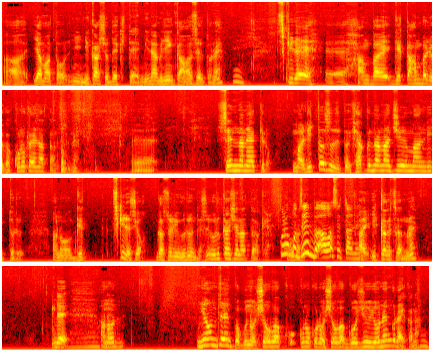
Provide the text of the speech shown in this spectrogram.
あ大和に2箇所できて南林間合わせるとね、うん、月で、えー、販売月間販売量がこのくらいになったんですよね。えー、1700キロ。まあリットル数でいうと170万リットル。あの月月ですよ。ガソリン売るんです売る会社になったわけ。これも全部合わせたね。はい1か月間のね。であの日本全国の昭和この頃昭和54年ぐらいかな、うん、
